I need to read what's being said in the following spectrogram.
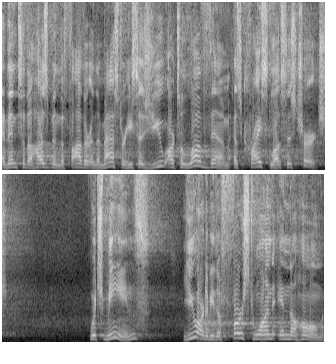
And then to the husband, the father, and the master, he says, you are to love them as Christ loves his church, which means you are to be the first one in the home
